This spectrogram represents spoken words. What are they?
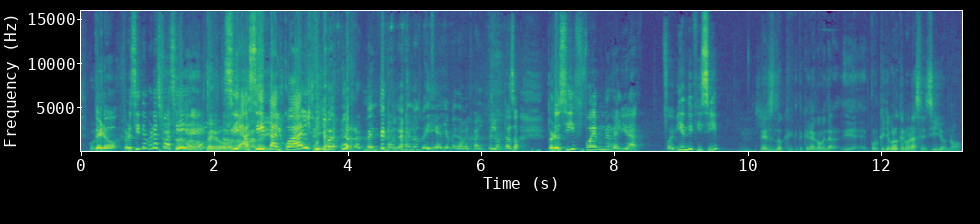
pero, pero sí, de veras fue así, ¿eh? sí, así, tal cual. Yo de repente cuando ya nos veía ya me daba el pelotazo. Pero sí fue una realidad. Fue bien difícil. Eso es lo que te quería comentar, eh, porque yo creo que no era sencillo, ¿no,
